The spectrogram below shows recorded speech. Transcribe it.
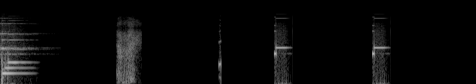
you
